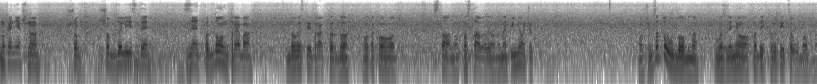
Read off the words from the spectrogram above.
Ну, звісно, щоб, щоб долізти, зняти поддон, треба довести трактор до отакого от стану. Поставили воно на піньочок. В общем, зато удобно. Возле нього ходить, крутиться удобно.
